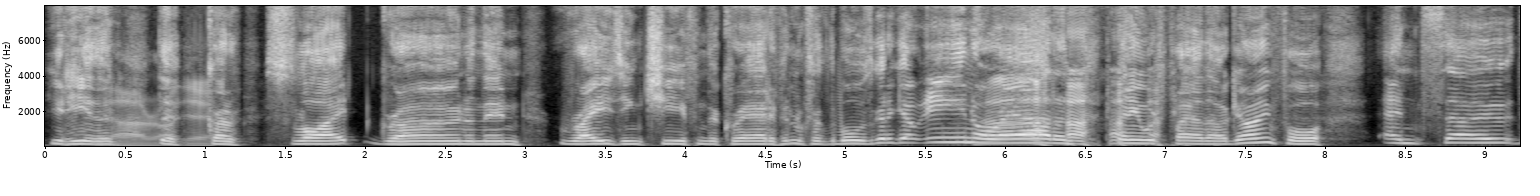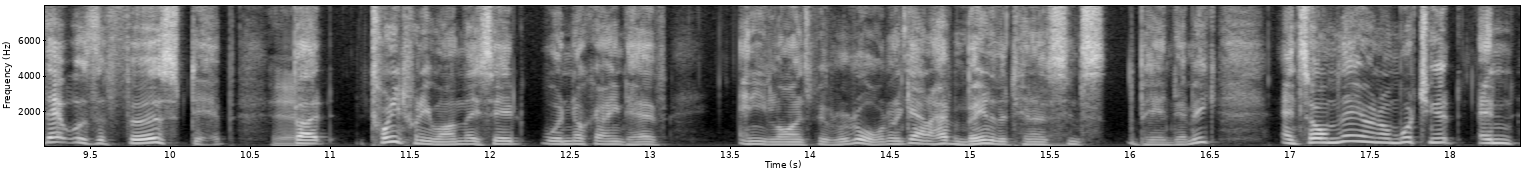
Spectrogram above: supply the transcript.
you'd hear the, Ah, right, the yeah. kind of slight groan and then raising cheer from the crowd if it looks like the ball was going to go in or Ah. out, and depending on which player they were going for. And so that was the first step. Yeah. But 2021, they said we're not going to have any lines people at all. And again, I haven't been to the tennis since the pandemic, and so I'm there and I'm watching it, and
